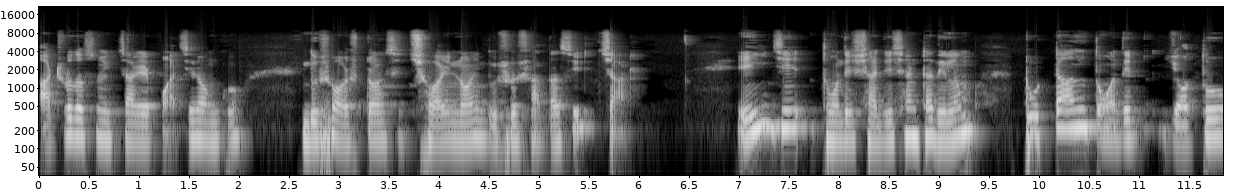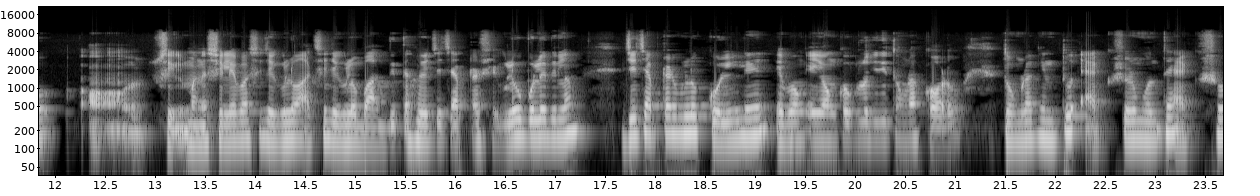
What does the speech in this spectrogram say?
আঠেরো দশমিক চারের পাঁচের অঙ্ক, দুশো অষ্টআশি ছয় নয়, দুশো সাতাশির চার। এই যে তোমাদের সাজেশানটা দিলাম টোটাল তোমাদের যত মানে সিলেবাসে যেগুলো আছে, যেগুলো বাদ দিতে হয়েছে চ্যাপ্টার সেগুলোও বলে দিলাম। যে চ্যাপ্টারগুলো করলে এবং এই অঙ্কগুলো যদি তোমরা করো, তোমরা কিন্তু একশোর মধ্যে একশো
